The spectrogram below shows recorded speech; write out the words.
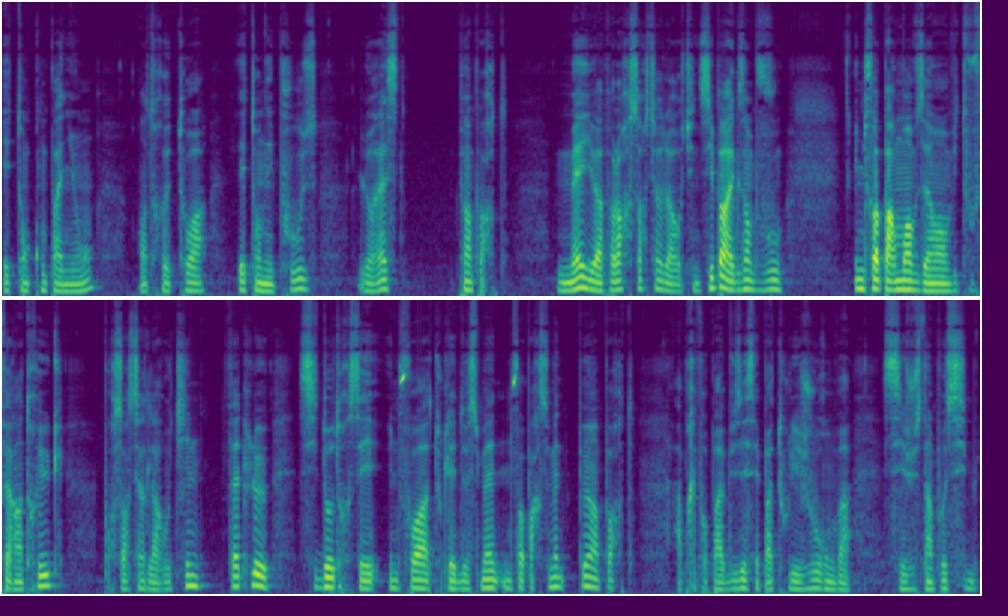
et ton compagnon, entre toi et ton épouse. Le reste, peu importe. Mais il va falloir sortir de la routine. Si par exemple vous, une fois par mois, vous avez envie de vous faire un truc pour sortir de la routine, faites-le. Si d'autres, c'est une fois toutes les deux semaines, une fois par semaine, peu importe. Après, faut pas abuser, c'est pas tous les jours, on va, c'est juste impossible.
